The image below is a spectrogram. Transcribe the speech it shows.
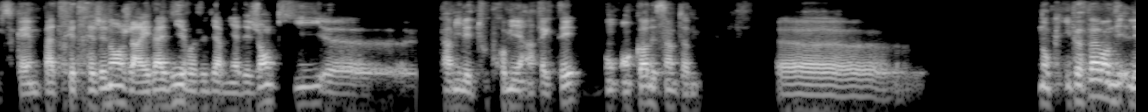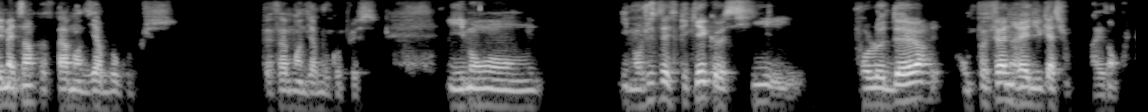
c'est quand même pas très très gênant. J'arrive à vivre, je veux dire. Mais il y a des gens qui, euh, parmi les tout premiers infectés, ont encore des symptômes. Euh, donc, ils peuvent pas dire, les médecins peuvent pas m'en dire beaucoup plus. Ils peuvent pas m'en dire beaucoup plus. Ils m'ont, ils m'ont juste expliqué que si, pour l'odeur, on peut faire une rééducation, par exemple.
